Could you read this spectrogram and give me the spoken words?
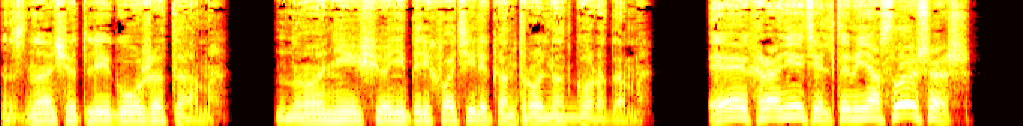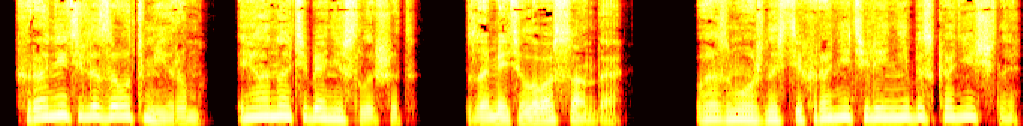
Значит, Лига уже там. Но они еще не перехватили контроль над городом. «Эй, Хранитель, ты меня слышишь?» «Хранителя зовут Миром, и она тебя не слышит», — заметила Васанда. «Возможности Хранителей не бесконечны.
